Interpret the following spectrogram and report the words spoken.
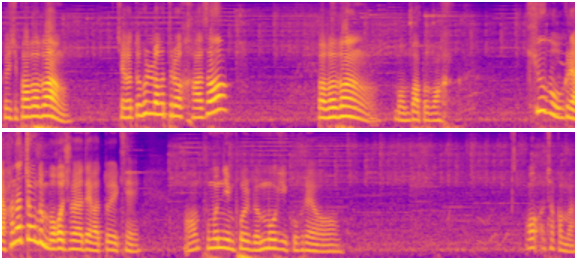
그렇지 빠바방 제가 또 흘러 들어가서 빠바방 뭔 빠바방 큐브 그래 하나 정도는 먹어줘야 내가 또 이렇게. 어 부모님 볼 면목이 있고 그래요. 어 잠깐만.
